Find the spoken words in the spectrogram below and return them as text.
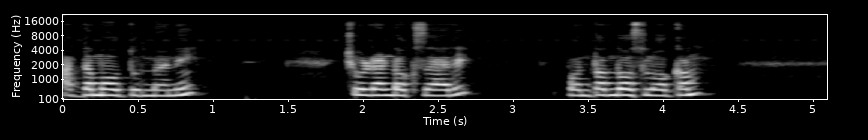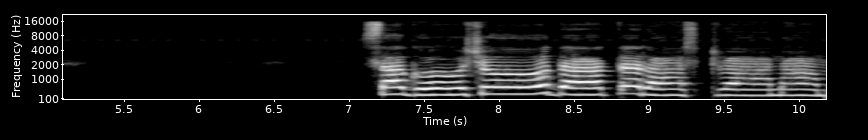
అర్థమవుతుందని. చూడండి ఒకసారి. పంతొమ్మిదో శ్లోకం. సఘోషోదాత రాష్ట్రానాం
